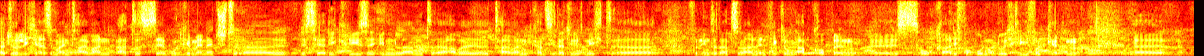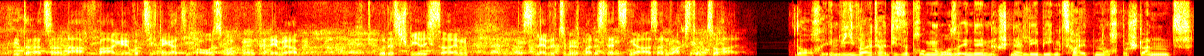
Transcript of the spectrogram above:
Natürlich, also mein Taiwan hat es sehr gut gemanagt äh, bisher die Krise im Land, äh, aber Taiwan kann sich natürlich nicht äh, von internationalen Entwicklungen abkoppeln, äh, ist hochgradig verbunden durch Lieferketten. Äh, internationale Nachfrage wird sich negativ auswirken, von dem her wird es schwierig sein, das Level zumindest mal des letzten Jahres an Wachstum zu halten. Doch inwieweit hat diese Prognose in den schnelllebigen Zeiten noch Bestand?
